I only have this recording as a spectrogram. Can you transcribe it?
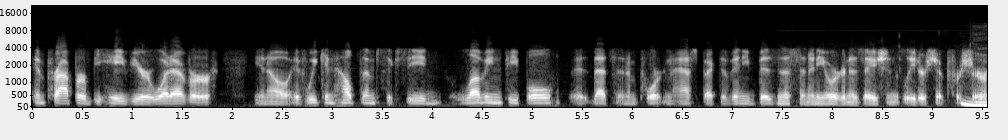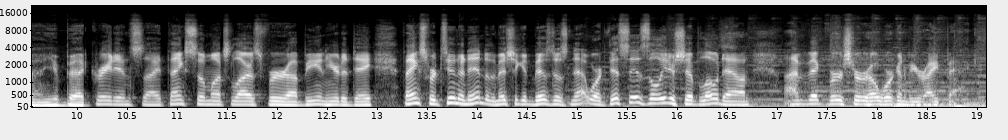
improper behavior, whatever, you know, if we can help them succeed, loving people, eh, that's an important aspect of any business and any organization's leadership for sure. Yeah, you bet. Great insight. Thanks so much, Lars, for uh, being here today. Thanks for tuning in to the Michigan Business Network. This is the Leadership Lowdown. I'm Vic Verchereau. We're going to be right back.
